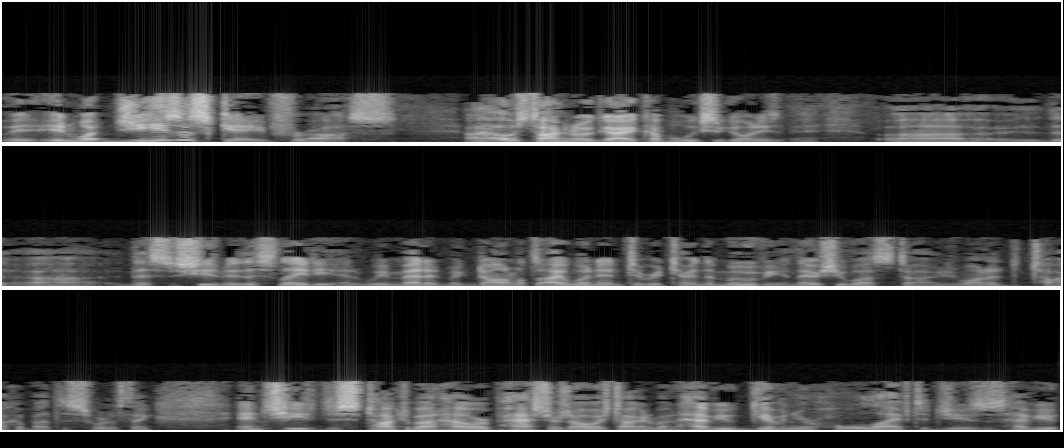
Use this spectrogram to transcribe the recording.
in what Jesus gave for us. I was talking to a guy a couple weeks ago, and he's, uh, uh, this, excuse me, this lady, and we met at McDonald's. I went in to return the movie, and there she was. She wanted to talk about this sort of thing, and she just talked about how her pastor's always talking about, have you given your whole life to Jesus? Have you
